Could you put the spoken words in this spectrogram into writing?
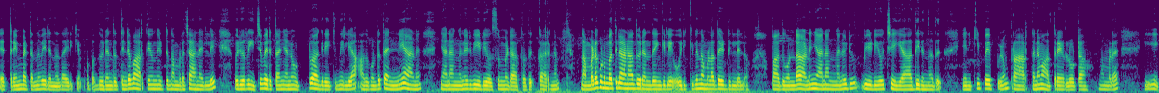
എത്രയും പെട്ടെന്ന് വരുന്നതായിരിക്കും. അപ്പോൾ ദുരന്തത്തിന്റെ വാർത്തയൊന്നും ഇട്ട് നമ്മുടെ ചാനലിൽ ഒരു റീച്ച് വരുത്താൻ ഞാൻ ഒട്ടും ആഗ്രഹിക്കുന്നില്ല. അതുകൊണ്ട് തന്നെയാണ് ഞാൻ അങ്ങനെ ഒരു വീഡിയോസും ഇടാത്തത്. കാരണം നമ്മുടെ കുടുംബത്തിലാണ് ആ ദുരന്തമെങ്കിൽ ഒരിക്കലും നമ്മളത് ഇടില്ലല്ലോ. അപ്പോൾ അതുകൊണ്ടാണ് ഞാൻ അങ്ങനെ ഒരു വീഡിയോ ചെയ്യാതിരുന്നത്. എനിക്കിപ്പോൾ എപ്പോഴും പ്രാർത്ഥന മാത്രമേ ഉള്ളൂ കേട്ടോ നമ്മുടെ ഈ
